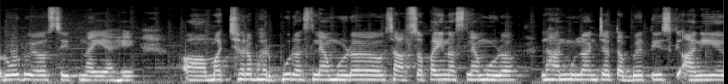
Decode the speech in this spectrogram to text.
रोड व्यवस्थित नाही आहे. मच्छर भरपूर असल्यामुळं साफसफाई नसल्यामुळं लहान मुलांच्या तब्येतीस आणि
